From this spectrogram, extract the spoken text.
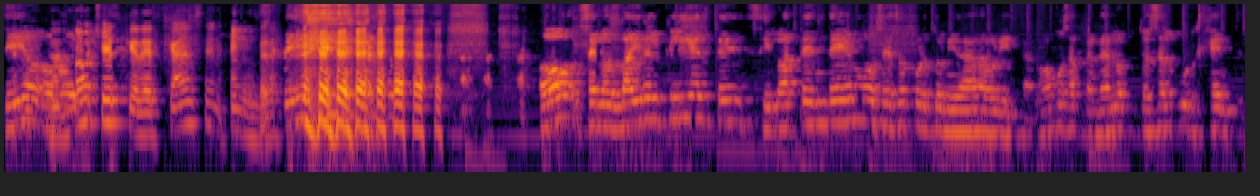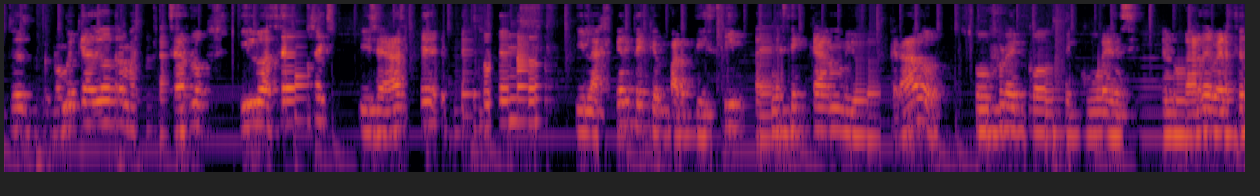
Sí, o, noches que descansen. o se nos va a ir el cliente si lo atendemos esa oportunidad ahorita. No vamos a perderlo. Entonces es algo urgente. Entonces no me queda de otra más que hacerlo y lo hacemos y se hace y la gente que participa en ese cambio esperado sufre consecuencias en lugar de verse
